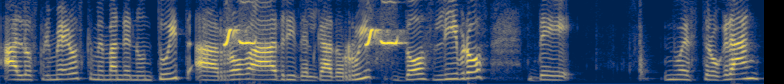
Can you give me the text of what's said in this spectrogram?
a los primeros que me manden un tuit a arroba Adri Delgado Ruiz, dos libros de nuestro gran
